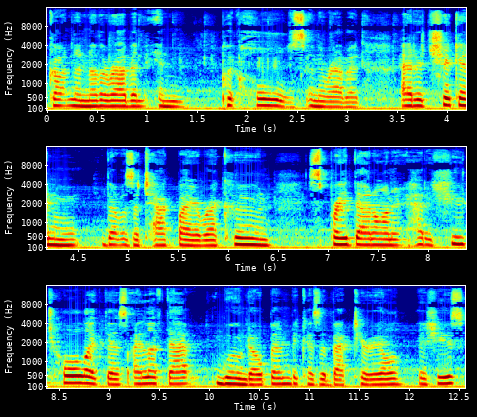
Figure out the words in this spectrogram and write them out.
gotten another rabbit and put holes in the rabbit. I had a chicken that was attacked by a raccoon, sprayed that on, it had a huge hole like this. I left that wound open because of bacterial issues.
